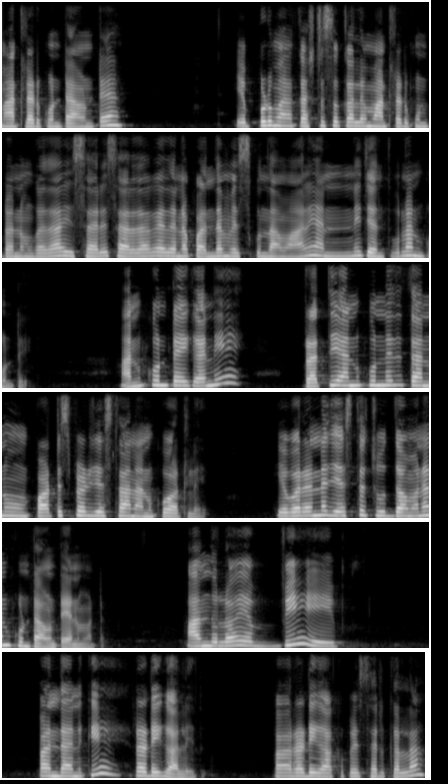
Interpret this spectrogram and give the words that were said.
మాట్లాడుకుంటూ ఉంటే ఎప్పుడు మన కష్ట సుఖాలే మాట్లాడుకుంటున్నాం కదా ఈసారి సరదాగా ఏదైనా పందెం వేసుకుందామా అని అన్ని జంతువులు అనుకుంటాయి. అనుకుంటాయి కానీ ప్రతి అనుకున్నది తను పార్టిసిపేట్ చేస్తా అని అనుకోవట్లే. ఎవరన్నా చేస్తే చూద్దామని అనుకుంటా ఉంటాయి అన్నమాట. అందులో ఎవ్వి పందానికి రెడీ కాలేదు. రెడీ కాకపోయేసరికల్లా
